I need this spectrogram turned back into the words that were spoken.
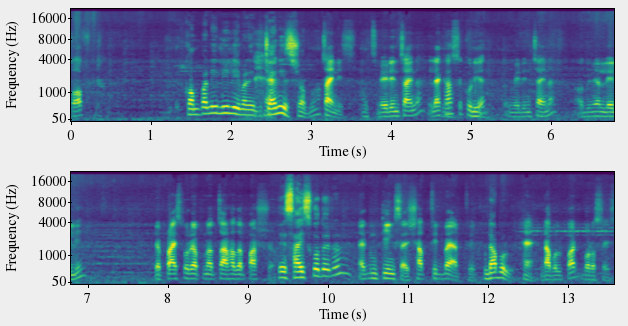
সফট কোম্পানি লিলি মানে হ্যাঁ। চাইনিজ সব চাইনিজ। মেড ইন চায়না লেখা আছে Korea made in China original লিলি এটা প্রাইস পড়বে আপনার চার হাজার পাঁচশো। এই সাইজ কত এটা? একদম কিং সাইজ সাত ফিট বাই আট ফিট ডাবল হ্যাঁ ডাবল পার্ট বড় সাইজ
